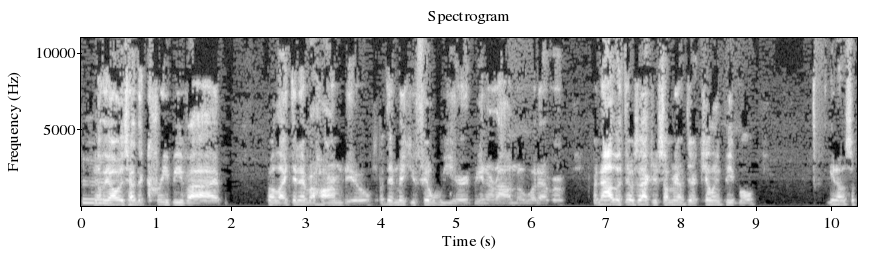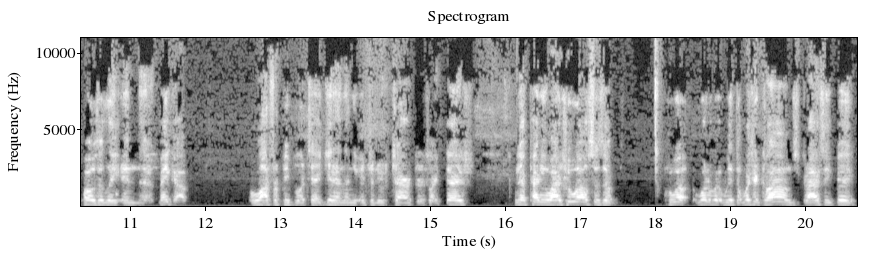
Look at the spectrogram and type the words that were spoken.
You know, they Mhm. always had the creepy vibe, but like they never harmed you, but they make you feel weird being around them or whatever. But now that there's actually somebody out there killing people, you know, supposedly in the makeup, a lot for people to take in, and then you introduce characters like this. We have Pennywise. Who else is a who? What are we? The Wicked Clowns, but ICP.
